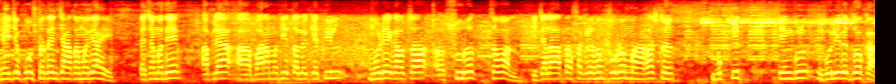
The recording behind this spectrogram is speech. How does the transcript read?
हे जे पोस्टर त्यांच्या हातामध्ये आहे त्याच्यामध्ये आपल्या बारामती तालुक्यातील मोडेगावचा सुरत सूरज चव्हाण की ज्याला आता सगळं संपूर्ण महाराष्ट्र बुक्कीत टेंगुळ गोलीगत धोका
